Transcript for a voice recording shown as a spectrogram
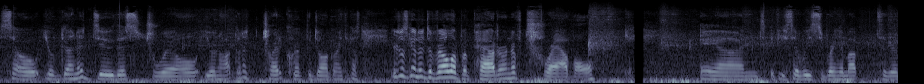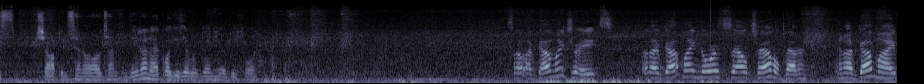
So you're gonna do this drill. You're not gonna try to correct the dog or anything else. You're just gonna develop a pattern of travel. And if you said we used to bring him up to this shopping center all the time, they don't act like he's ever been here before. So I've got my traits, but I've got my north-south travel pattern, and I've got my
